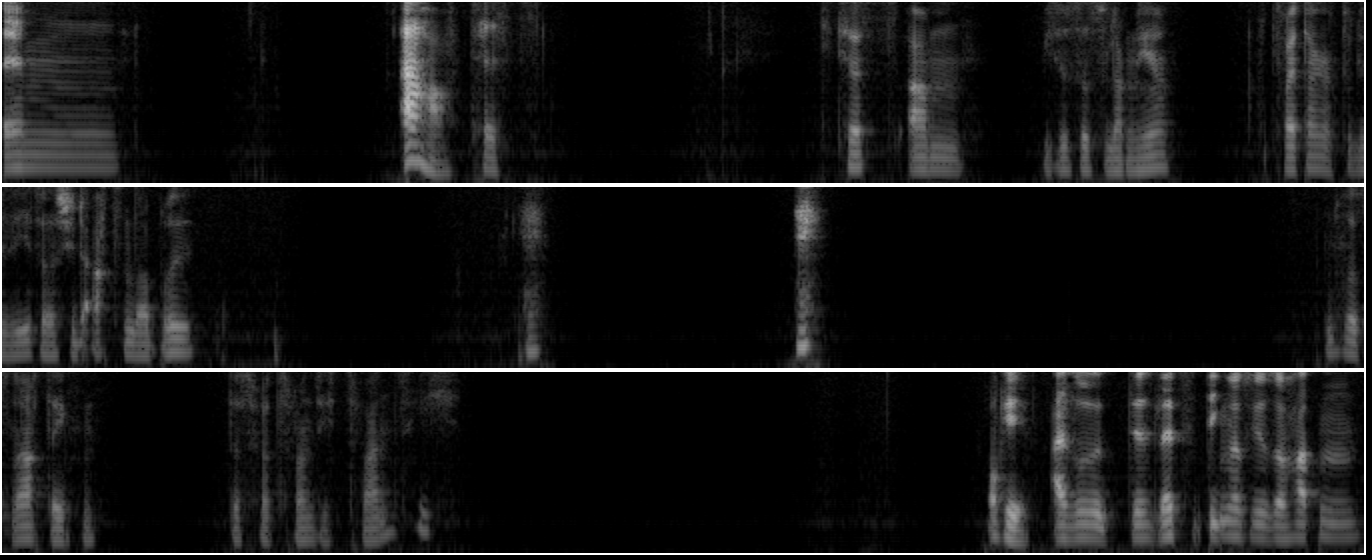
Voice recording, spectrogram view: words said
Ähm. Aha, Tests. Die Tests am. wieso ist das so lange her? Vor zwei Tagen aktualisiert, da steht 18. April. Ich muss kurz nachdenken. Das war 2020? Okay, also das letzte Ding, was wir so hatten,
